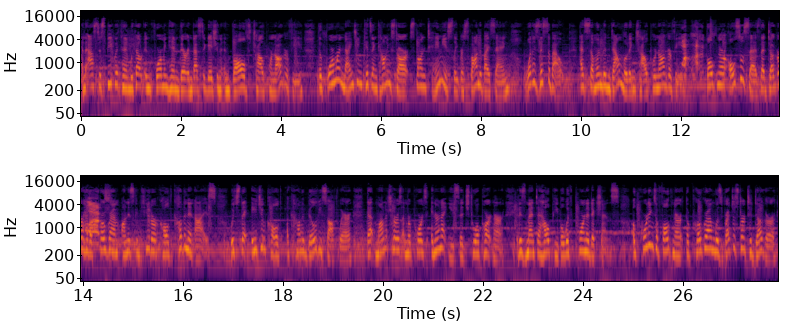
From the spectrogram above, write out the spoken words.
and asked to speak with him without informing him their investigation involved child pornography, the former 19 Kids and Counting star spontaneously responded by saying, What is this about? Has someone been downloading child pornography? Faulkner also says that Duggar had What? a program on his computer called Covenant Eyes, which the agent called accountability software that monitors and reports internet usage to a partner. It is meant to help people with porn addictions. According to Faulkner, the program was registered to Duggar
